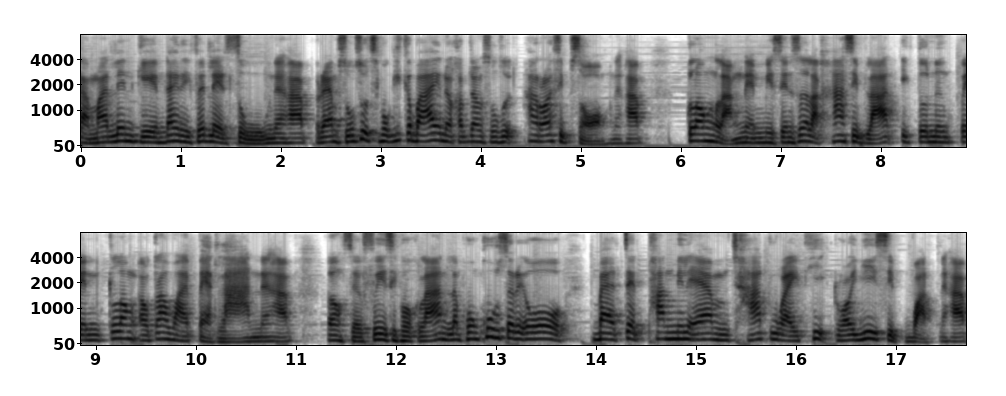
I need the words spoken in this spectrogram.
สามารถเล่นเกมได้ refresh rate สูงนะครับแรมสูงสุด 16 GB นะครับจำสูงสุด 512 นะครับกล้องหลังเนี่ยมีเซ็นเซอร์หลัก 50 ล้าน อีกตัวหนึ่งเป็นกล้อง Ultra Wide 8ล้านนะครับกล้องเซลฟี่ 16 ล้านลำโพงคู่สเตอริโอแบต7,000มิลลิแอมชาร์จไวที่ 120 วัตต์นะครับ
